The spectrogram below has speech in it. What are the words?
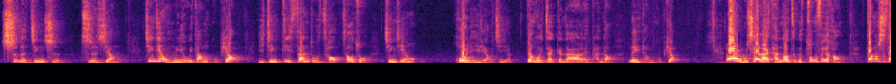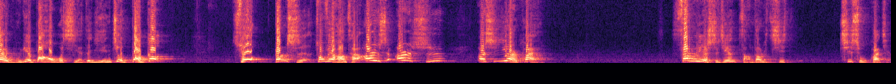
吃的精致，吃的香”。今天我们有一档股票已经第三度操操作，今天获利了结，等会再跟大家来谈到那一档股票。而我们现在来谈到这个中飞航，当时在五月八号我写的研究报告，说当时中飞航才二十二十二十一二块啊，三个月时间涨到了七七十五块钱，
